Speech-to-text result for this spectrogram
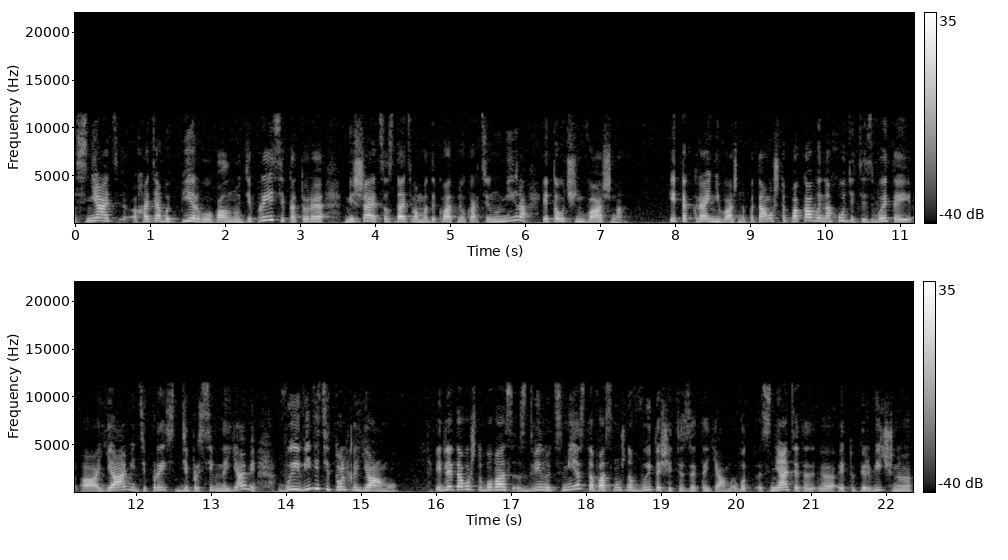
снять хотя бы первую волну депрессии, которая мешает создать вам адекватную картину мира, это очень важно. Это крайне важно, потому что пока вы находитесь в этой а, яме, депресс, депрессивной яме, вы видите только яму. И для того, чтобы вас сдвинуть с места, вас нужно вытащить из этой ямы, вот снять это, э, эту первичную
